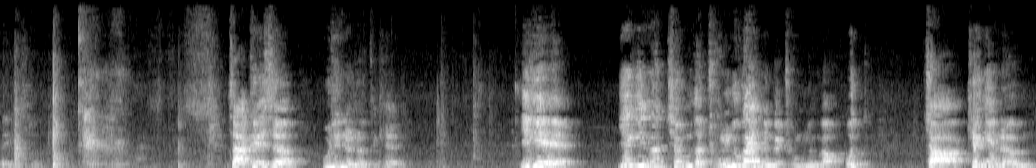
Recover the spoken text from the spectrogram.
빼기 싫어. 자, 그래서 우리는 어떻게 해? 이게 여기는 전부 다 종류가 있는 거야, 종류가. 어, 자, 경에는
